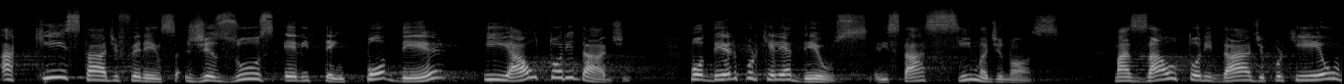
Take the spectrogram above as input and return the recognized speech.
aqui está a diferença. Jesus, ele tem poder e autoridade. Poder porque ele é Deus, ele está acima de nós. Mas autoridade porque eu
